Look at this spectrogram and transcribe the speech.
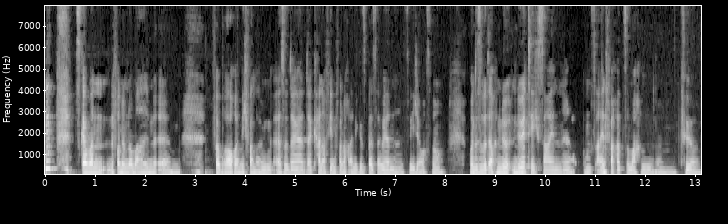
das kann man von einem normalen ähm, Verbraucher nicht verlangen. Also da, da kann auf jeden Fall noch einiges besser werden, das sehe ich auch so. Und es wird auch nö nötig sein, ja, um es einfacher zu machen ähm, für,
